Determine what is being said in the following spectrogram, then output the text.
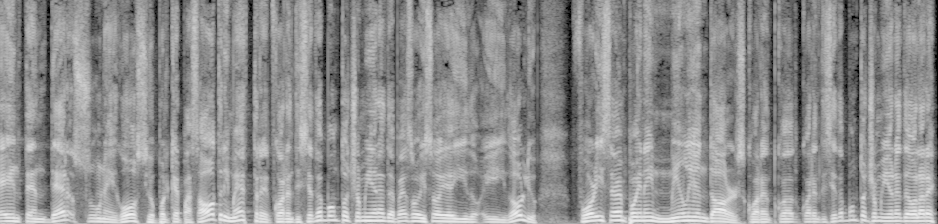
entender su negocio, porque el pasado trimestre 47.8 millones de pesos hizo AEW, 47.8 million dollars, 47.8 millones de dólares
